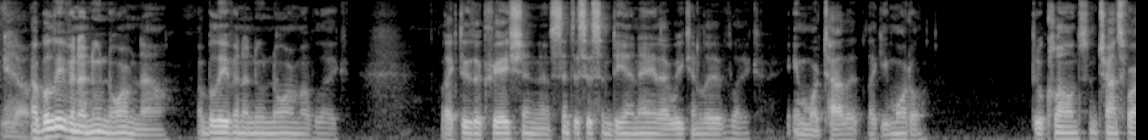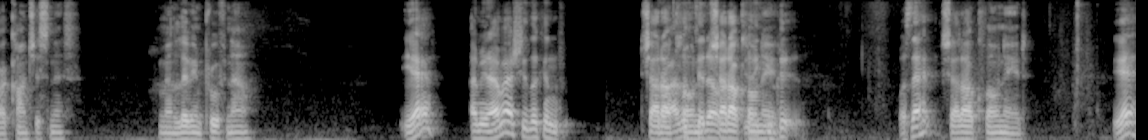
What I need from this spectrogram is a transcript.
You know, I believe in a new norm now. I believe in a new norm of like, like through the creation and synthesis and DNA that we can live like immortality, like immortal, through clones and transfer our consciousness. I'm in living proof now. yeah. I mean, I'm actually looking. Shout out clone. Shout out clone. could- What's that? Shout out Clonaid. Yeah.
